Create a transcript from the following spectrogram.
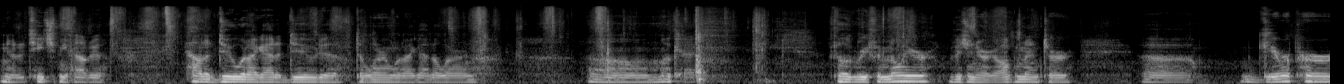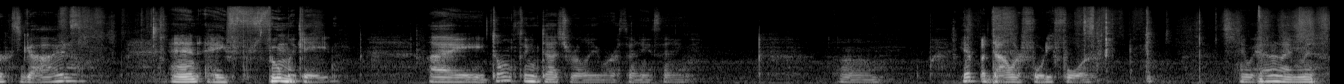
you know to teach me how to how to do what I got to do to to learn what I got to learn. Um, okay. Filigree Familiar, Visionary Augmenter, uh, Ghirapur Guide, and a Fumigate. I don't think that's really worth anything. Um, yep, a dollar forty-four. Anyway, how did I miss?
